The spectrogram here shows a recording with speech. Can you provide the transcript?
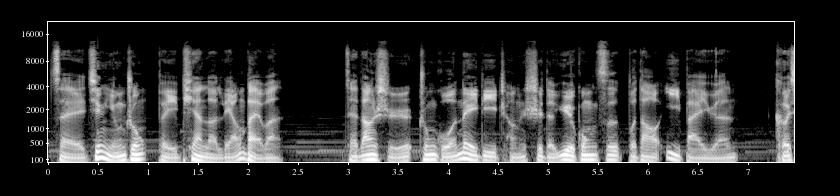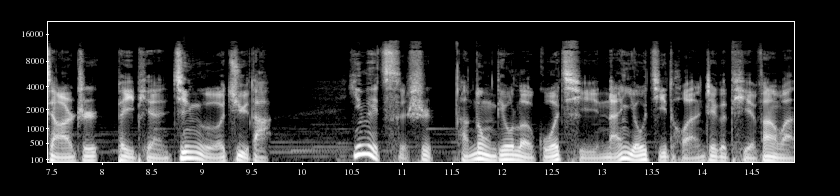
在经营中被骗了两百万，在当时中国内地城市的月工资不到一百元，可想而知被骗金额巨大。因为此事，他弄丢了国企南油集团这个铁饭碗。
